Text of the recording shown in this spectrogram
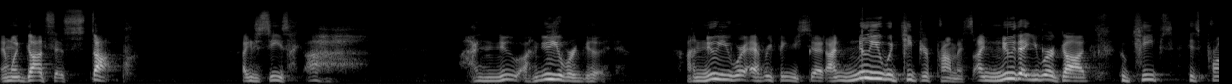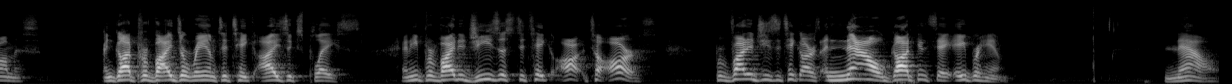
And when God says, Stop, I can just see he's like, ah, I knew, I knew you were good. I knew you were everything you said. I knew you would keep your promise. I knew that you were a God who keeps his promise. And God provides a ram to take Isaac's place. And he provided Jesus to take our, to ours. Provided Jesus to take ours. And now God can say, Abraham, now,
